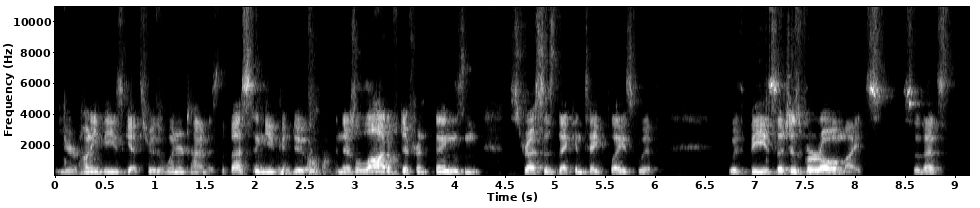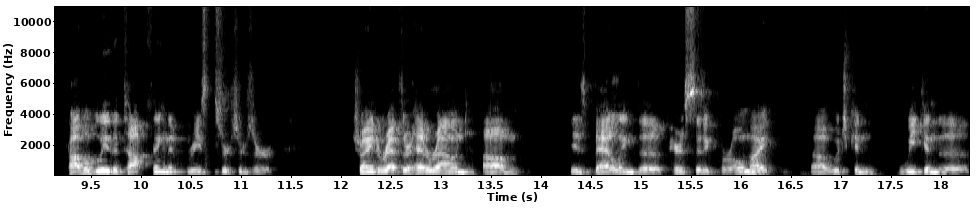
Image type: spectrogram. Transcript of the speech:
your honeybees get through the wintertime is the best thing you can do. And there's a lot of different things and stresses that can take place with with bees such as varroa mites. So that's probably the top thing that researchers are trying to wrap their head around um, is battling the parasitic varroa mite, uh, which can weaken the,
